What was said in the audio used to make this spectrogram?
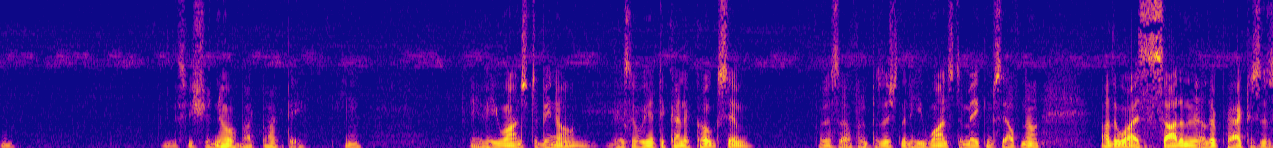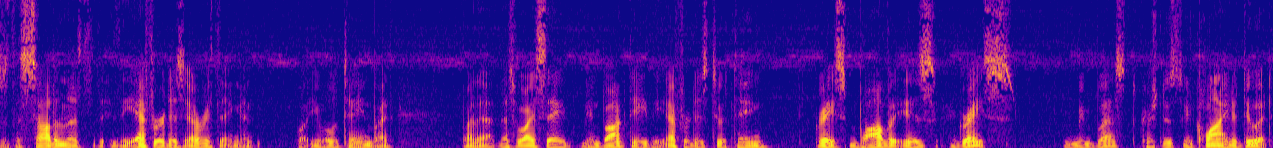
Hmm. Yes, you should know about bhakti. Hmm if he wants to be known. So we had to kind of coax him, put himself in a position that he wants to make himself known. Otherwise, sadhana and other practices, the sadhana, the effort is everything, and what you will attain by by that. That's why I say in bhakti, the effort is to attain grace. Bhava is grace. You've been blessed. Krishna is inclined to do it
